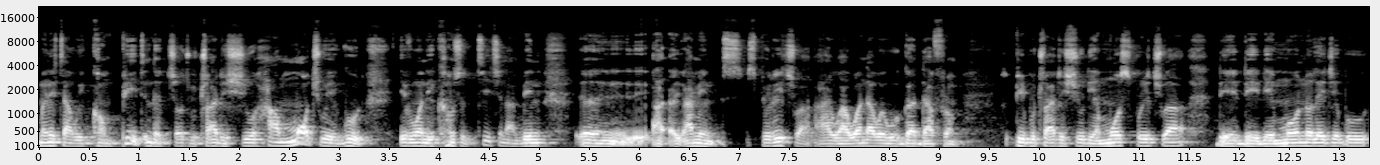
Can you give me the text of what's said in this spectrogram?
Many times we compete in the church. We try to show how much we're good, even when it comes to teaching and being, uh, I, I, mean, spiritual. I, I wonder where we got that from. People try to show they're more spiritual, they, they, they're more knowledgeable,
